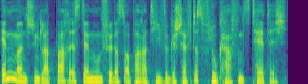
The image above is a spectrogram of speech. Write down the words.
In Mönchengladbach ist er nun für das operative Geschäft des Flughafens tätig.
